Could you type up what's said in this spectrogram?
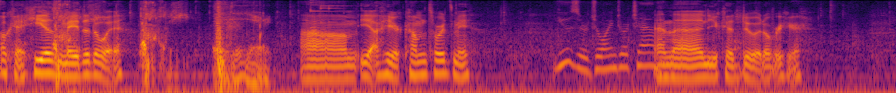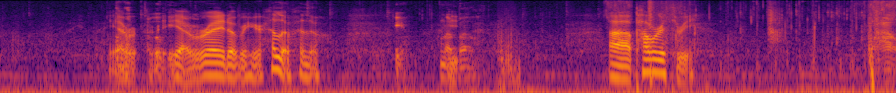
Okay, he has made it away. Um, yeah, here, come towards me. User joined your channel. And then you could do it over here. Yeah, r- yeah, right over here. Hello, hello. Here, my bow. Uh, power three. Wow.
